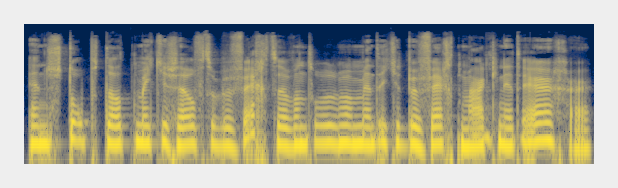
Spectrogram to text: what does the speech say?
En stop dat met jezelf te bevechten. Want op het moment dat je het bevecht, maak je het erger.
